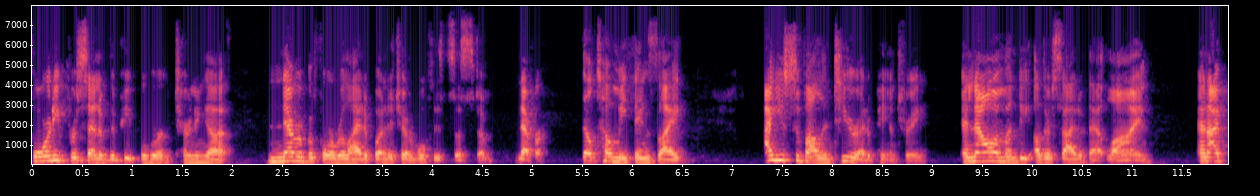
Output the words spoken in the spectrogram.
40% of the people who are turning up never before relied upon a charitable food system. Never. They'll tell me things like, I used to volunteer at a pantry and now I'm on the other side of that line. And I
